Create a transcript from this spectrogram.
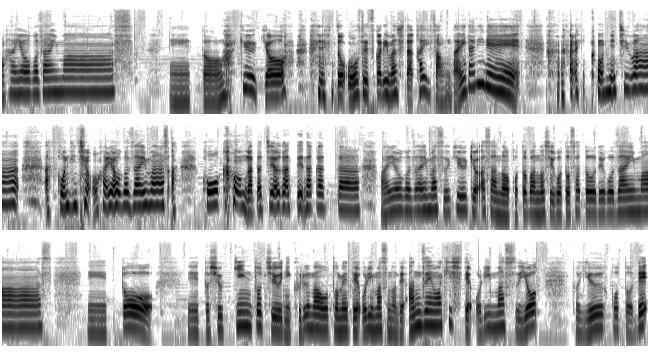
おはようございます。えーっと、急遽、えっと、仰せつかりました。カイさん代打リレー。はい、こんにちは。あ、こんにちは。おはようございます。あ、効果音が立ち上がってなかった。おはようございます。急遽朝の言葉の仕事、佐藤でございます。えーっと、えーっと、出勤途中に車を止めておりますので、安全は期しておりますよ。ということで、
